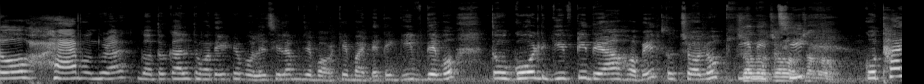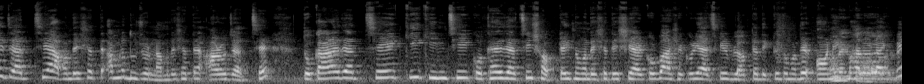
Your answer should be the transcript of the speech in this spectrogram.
তো হ্যাঁ বন্ধুরা গতকাল তোমাদেরকে বলেছিলাম যে বরকে বার্থডেতে গিফট দেব। তো গোল্ড গিফটই দেওয়া হবে। তো চলো কি দিচ্ছি? চলো। কোথায় যাচ্ছে আমাদের সাথে আমরা দুজন আমাদের সাথে আরও যাচ্ছে। তো কারা যাচ্ছে কি কিনছি কোথায় যাচ্ছি সবটাই তোমাদের সাথে শেয়ার করব। আশা করি আজকের ব্লগটা দেখতে তোমাদের অনেক ভালো লাগবে।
